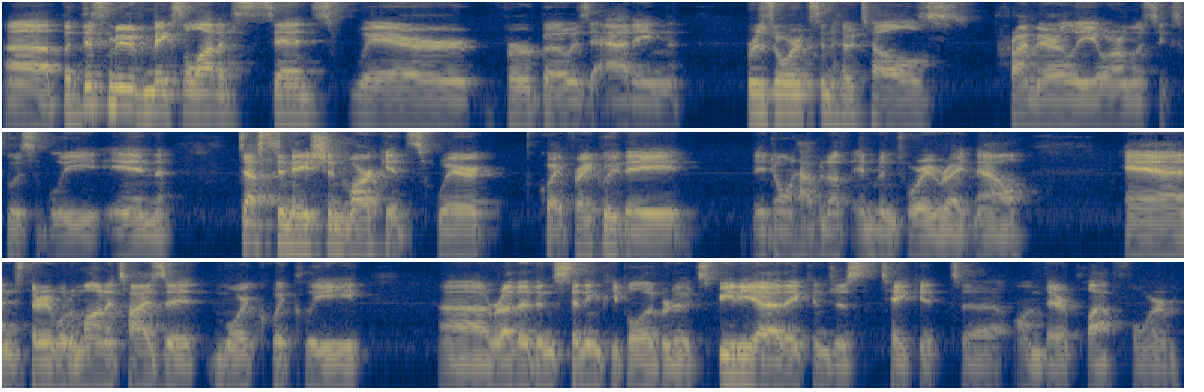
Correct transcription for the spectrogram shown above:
Uh, but this move makes a lot of sense where Vrbo is adding resorts and hotels primarily or almost exclusively in destination markets where quite frankly they they don't have enough inventory right now and they're able to monetize it more quickly uh, rather than sending people over to expedia. They can just take it uh, on their platform.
